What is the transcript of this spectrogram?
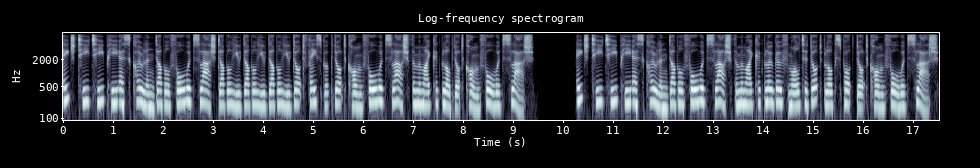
https colon double forward slash www.facebook.com forward slash themamikablog.com forward slash https colon double forward slash themamikablogofmalta.blogspot.com forward slash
